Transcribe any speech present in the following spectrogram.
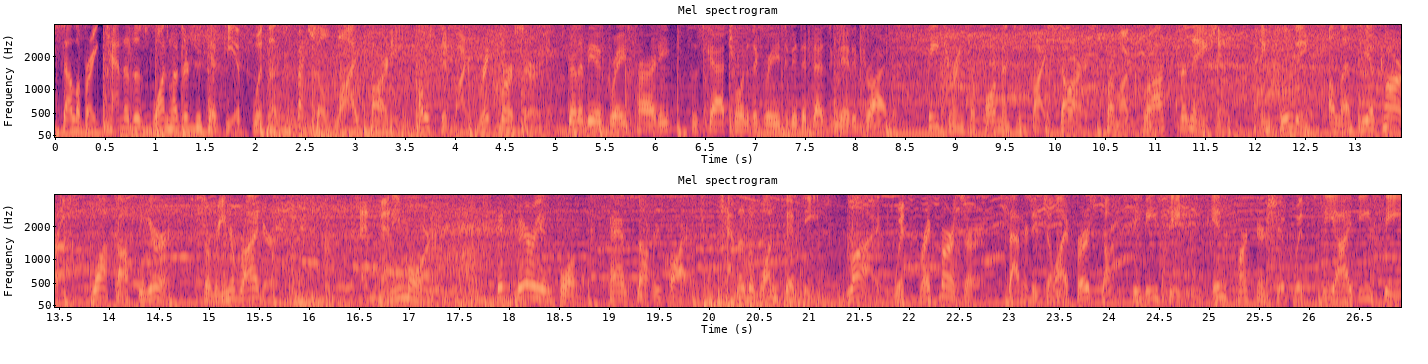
Celebrate Canada's 150th with a special live party hosted by Rick Mercer. It's going to be a great party. Saskatchewan has agreed to be the designated driver. Featuring performances by stars from across the nation, including Alessia Cara, Walk Off the Earth, Serena Ryder, and many more. It's very informal. Pants not required. Canada 150, live with Rick Mercer. Saturday, July 1st on CBC. In partnership with CIBC,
